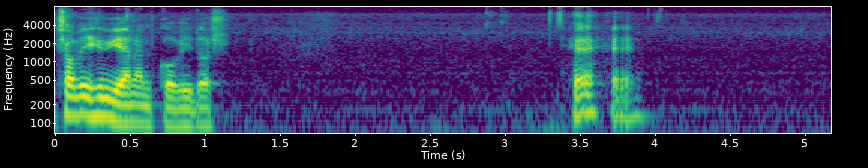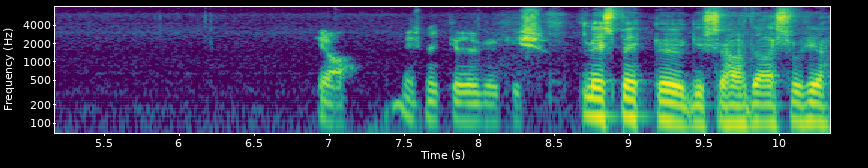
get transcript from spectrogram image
Csabi hülye, nem covidos. Hehe. Ja, és még köhögök is. És még köhög is ráadásul, ja.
